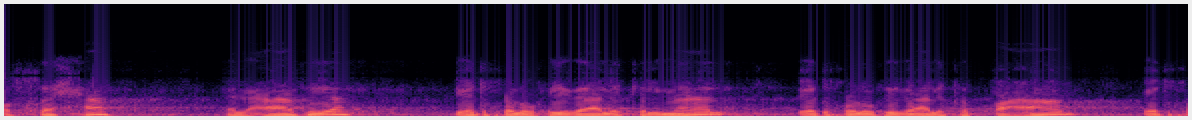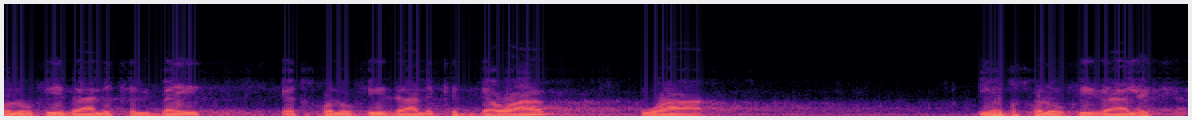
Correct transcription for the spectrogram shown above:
الصحة العافية يدخل في ذلك المال يدخل في ذلك الطعام يدخل في ذلك البيت يدخل في ذلك الدواب. ويدخل في ذلك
